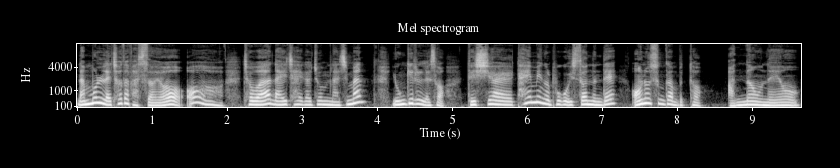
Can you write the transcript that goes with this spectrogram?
남몰래 쳐다봤어요. 어, 저와 나이 차이가 좀 나지만 용기를 내서 대시할 타이밍을 보고 있었는데 어느 순간부터 안 나오네요.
